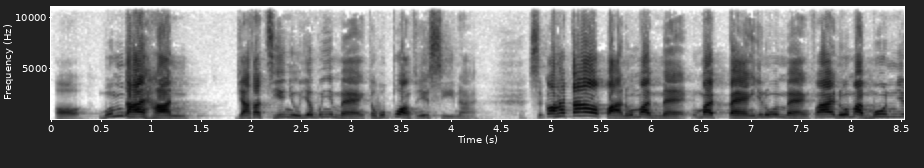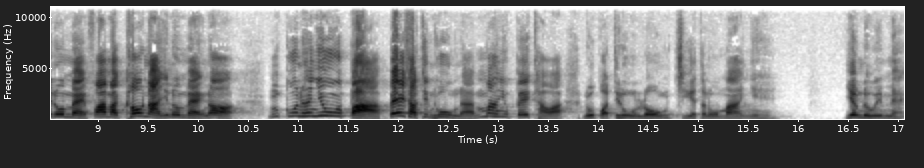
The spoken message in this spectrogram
哦，唔但係恨，也他只要一本一命，同本幫助一事呢。sự có hát tao bà nó mà mẹ mà bèn như nó mẹ phai nó mà mun như nó mẹ phai mà khâu nản như nó mẹ nó mà cuốn hơn nhu bà bê thảo thiên hùng nè mà nhu bê thảo à nó bỏ thiên hùng lống chia tao nó nhé yếm nó với mẹ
